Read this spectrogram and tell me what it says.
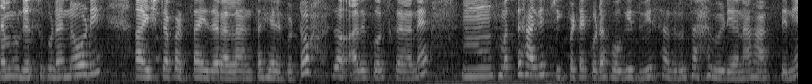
ನಮ್ಮ ವಿಡಿಯೋಸು ಕೂಡ ನೋಡಿ ಇಷ್ಟಪಡ್ತಾ ಇದ್ದಾರಲ್ಲ ಅಂತ ಹೇಳಿಬಿಟ್ಟು. ಸೊ ಅದಕ್ಕೋಸ್ಕರನೇ ಮತ್ತು ಹಾಗೆ ಚಿಕ್ಕಪೇಟೆ ಕೂಡ ಹೋಗಿದ್ವಿ. ಸೊ ಅದರೂ ಸಹ ವಿಡಿಯೋನ ಹಾಕ್ತೀನಿ.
